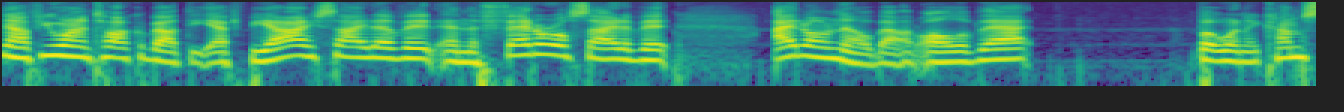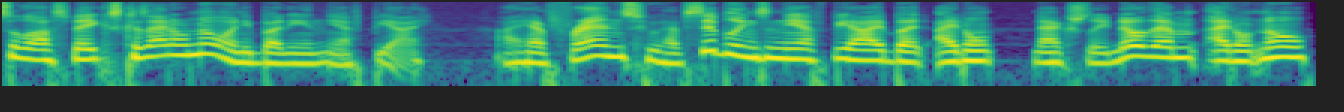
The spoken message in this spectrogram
Now, if you want to talk about the FBI side of it and the federal side of it, I don't know about all of that. But when it comes to Las Vegas, because I don't know anybody in the FBI, I have friends who have siblings in the FBI, but I don't actually know them. I don't know.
